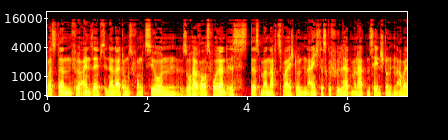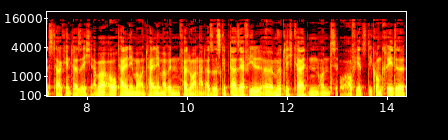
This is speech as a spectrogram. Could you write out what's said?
was dann für einen selbst in der Leitungsfunktion so herausfordernd ist, dass man nach zwei Stunden eigentlich das Gefühl hat, man hat einen zehn Stunden Arbeitstag hinter sich, aber auch Teilnehmer und Teilnehmerinnen verloren hat. Also es gibt da sehr viel äh, Möglichkeiten und auf jetzt die konkrete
